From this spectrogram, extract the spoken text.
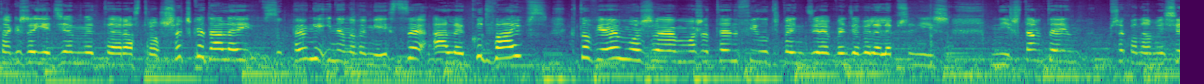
Także jedziemy teraz troszeczkę dalej, w zupełnie inne nowe miejsce, ale good vibes. Kto wie, może, może ten field będzie, będzie o wiele lepszy niż, niż tamten. Przekonamy się,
